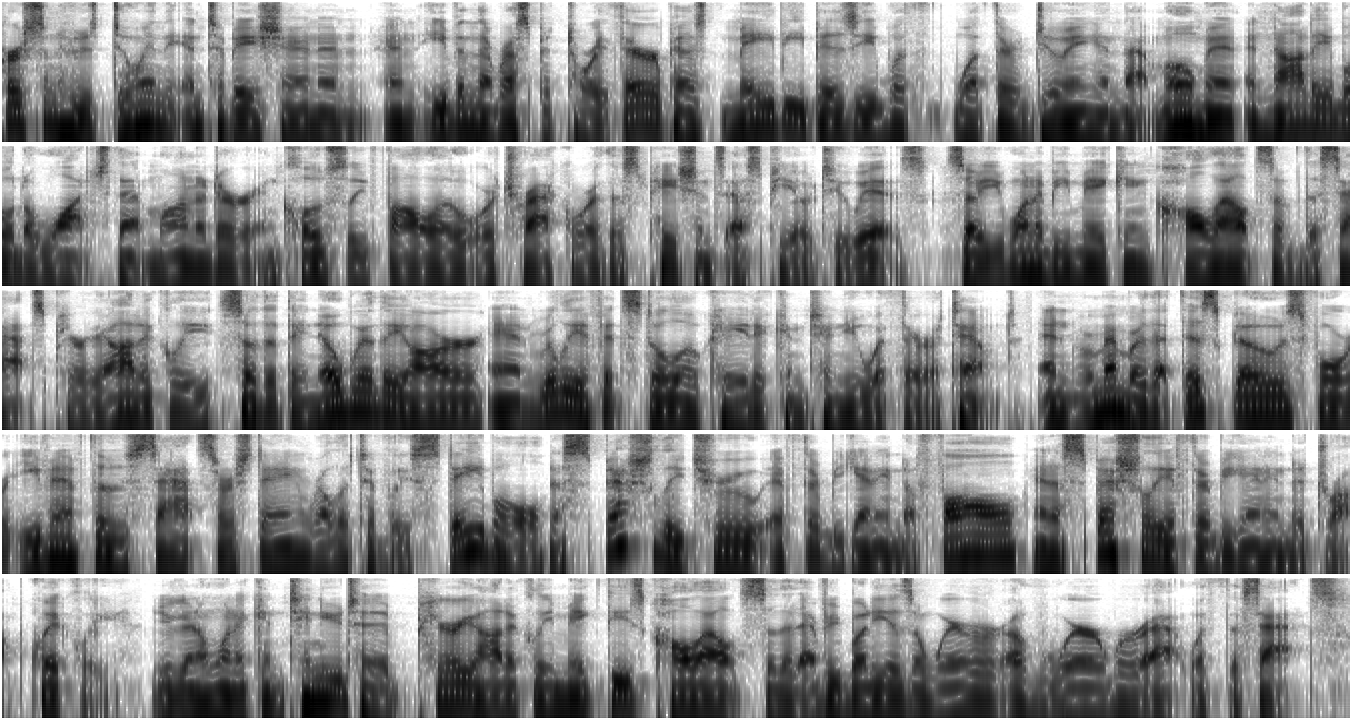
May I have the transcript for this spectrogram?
person who's doing the intubation and, and even the respiratory therapist may be busy with what they're doing in that moment and not able to watch that monitor and closely follow or track where this patient's SpO2 is. So you want to be making call outs of the SATs periodically so that they know where they are and really if it's still okay to continue with their attempt. And remember that this goes for even if those SATs are staying relatively stable, especially true if they're beginning to fall and especially if they're beginning to drop quickly. You're going to want to continue to periodically make these call outs so that everybody is aware of where we're at with the SATs.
